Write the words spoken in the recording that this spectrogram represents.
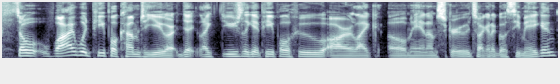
So, why would people come to you? Like, do you usually get people who are like, "Oh man, I'm screwed, so I got to go see Megan,"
